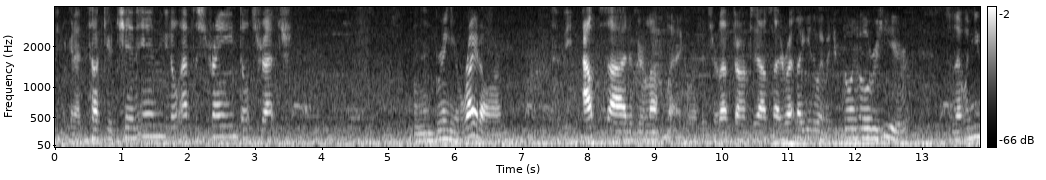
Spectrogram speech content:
and you're to tuck your chin in. You don't have to strain, don't stretch. And then bring your right arm to the outside of your left leg, or if it's your left arm to the outside of your right leg, either way, but you're going over here so that when you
